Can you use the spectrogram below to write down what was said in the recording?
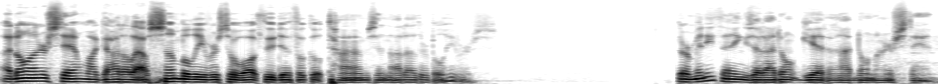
I don't understand why God allows some believers to walk through difficult times and not other believers. There are many things that I don't get and I don't understand.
